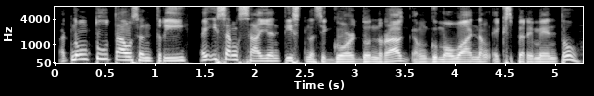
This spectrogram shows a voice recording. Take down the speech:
At noong 2003 ay isang scientist na si Gordon Rugg ang gumawa ng eksperimento.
